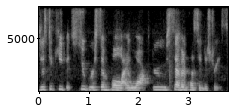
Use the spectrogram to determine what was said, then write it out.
just to keep it super simple, I walked through seven plus industries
